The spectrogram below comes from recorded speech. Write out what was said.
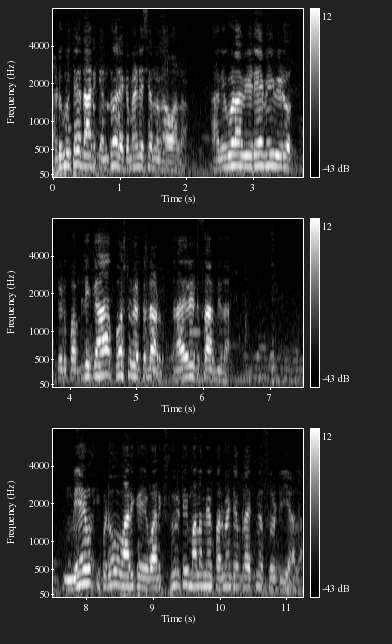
అడిగితే దానికి ఎంతో రికమెండేషన్లు కావాలా. అది కూడా వీడేమి వీడు వీడు పబ్లిక్గా పోస్టులు పెడుతున్నాడు రాజిరెడ్డి సార్ మీద. మేము ఇప్పుడు వారికి వారికి షూరిటీ మళ్ళీ మేము పర్మనెంట్ ఎంప్లాయీస్ మీద షూరిటీ ఇవ్వాలా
